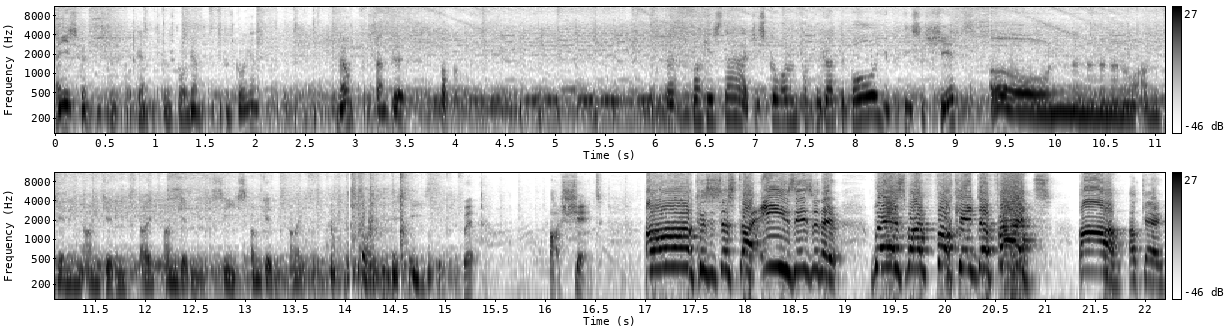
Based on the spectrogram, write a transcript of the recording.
And he's gonna, he's gonna score again. He's gonna score again. He's gonna score again. No, it's not good. Fuck. The fuck is that? Just go on and fucking grab the ball, you piece of shit. Oh no no no no no! I'm getting I'm getting I, I'm getting a disease. I'm getting I'm fucking disease. Wait. Oh shit. Oh, because it's just that easy, isn't it? Where's my fucking defense? Ah, okay.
